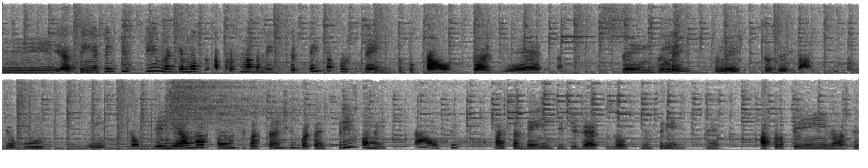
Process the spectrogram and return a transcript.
E, assim, a gente estima que aproximadamente 70% do cálcio da dieta vem do leite, do leite dos seus derivados, então de iogurte, leite. Então, ele é uma fonte bastante importante, principalmente de cálcio, mas também de diversos outros nutrientes, né? A proteína, assim,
